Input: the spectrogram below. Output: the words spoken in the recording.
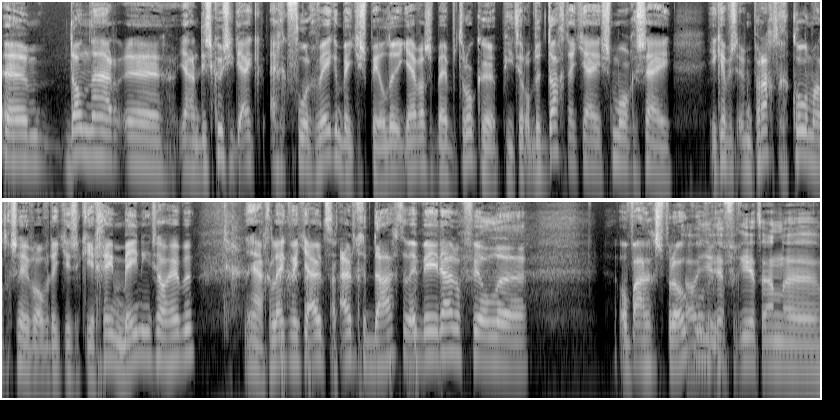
Um, dan naar uh, ja, een discussie die eigenlijk, eigenlijk vorige week een beetje speelde. Jij was erbij betrokken, Pieter. Op de dag dat jij s'morgens zei... ik heb eens een prachtige column had geschreven... over dat je eens een keer geen mening zou hebben. Nou ja, gelijk werd je uit, uitgedaagd. Ben je daar nog veel uh, op aangesproken? Oh, je refereert aan... Uh...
